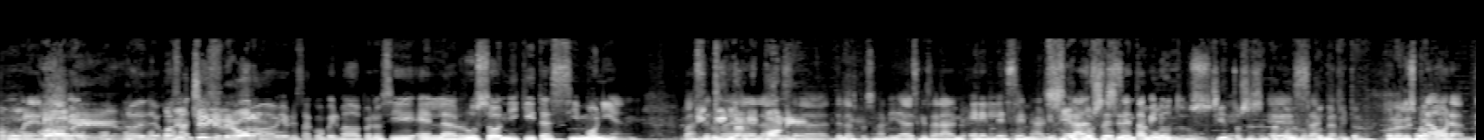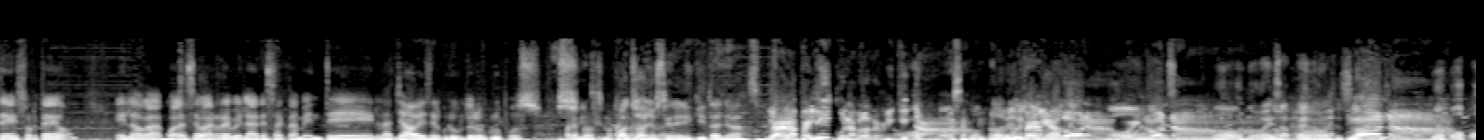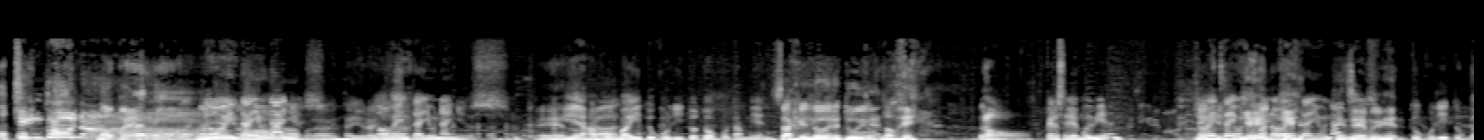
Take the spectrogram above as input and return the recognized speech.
Hombre, todavía- lo de Con el Sánchez chile de oro. todavía no está confirmado, pero sí el ah, ruso Nikita Simonian. Va a ser una de las, de las personalidades que estarán en el escenario. Serán 60 goles, minutos. ¿no? 160 Eh, goles marcó exactamente. Nikita. Con el Una Sparta. hora de sorteo en la cual se va a revelar exactamente las llaves del grupo de los grupos para Sí. el próximo ¿Cuántos campeonato años tiene Nikita ya? La de la película, brother, Nikita. No, no, no, Peleadora, no, buenona. No, no esa, perro. ¡Mona! ¡Chingona! No, perro. 91 años. 91 años. 91 años. Y de Japón va ahí tu culito toco también. Sáquenlo del estudio. No, No. Pero se ve muy bien. 91 ¿Quién? con 91 ¿Quién se ve muy bien? Tu culito.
